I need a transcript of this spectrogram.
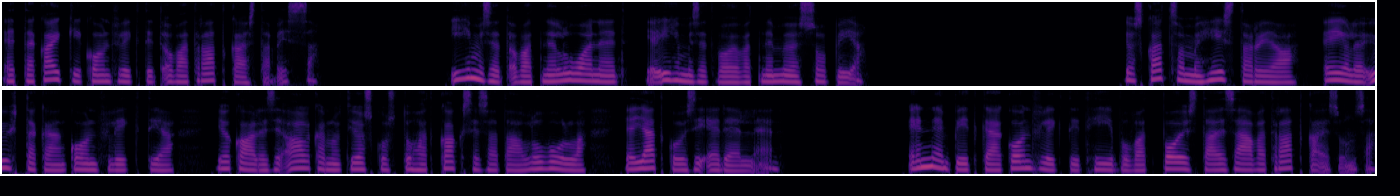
että kaikki konfliktit ovat ratkaistavissa. Ihmiset ovat ne luoneet ja ihmiset voivat ne myös sopia. Jos katsomme historiaa, ei ole yhtäkään konfliktia, joka olisi alkanut joskus 1200-luvulla ja jatkuisi edelleen. Ennen pitkää konfliktit hiipuvat pois tai saavat ratkaisunsa.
